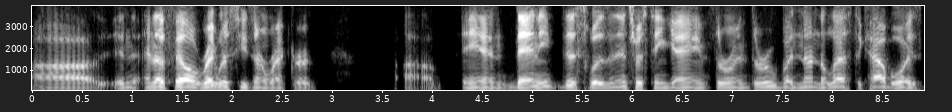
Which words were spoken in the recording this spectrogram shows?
uh, in NFL regular season record. Uh, and Danny, this was an interesting game through and through, but nonetheless, the Cowboys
